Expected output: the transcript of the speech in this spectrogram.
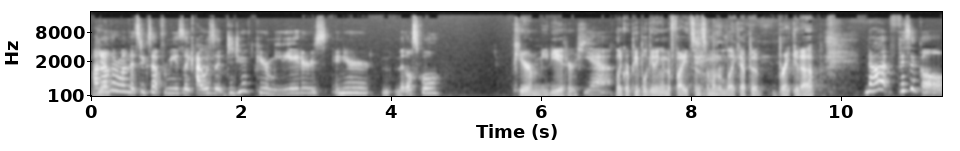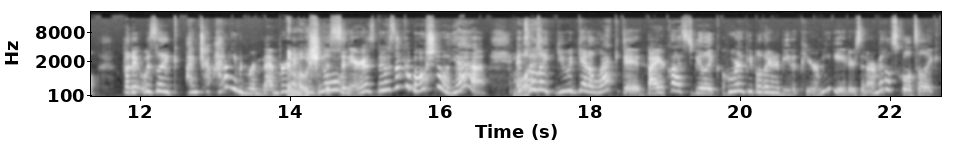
Another one that sticks out for me is like I was a, did you have peer mediators in your middle school? Peer mediators? Yeah. Like were people getting into fights and someone would like have to break it up? Not physical, but it was like I'm try- I don't even remember any of Emotional? the scenarios, but it was like emotional, yeah. And so like you would get elected by your class to be like who are the people that are going to be the peer mediators in our middle school to like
